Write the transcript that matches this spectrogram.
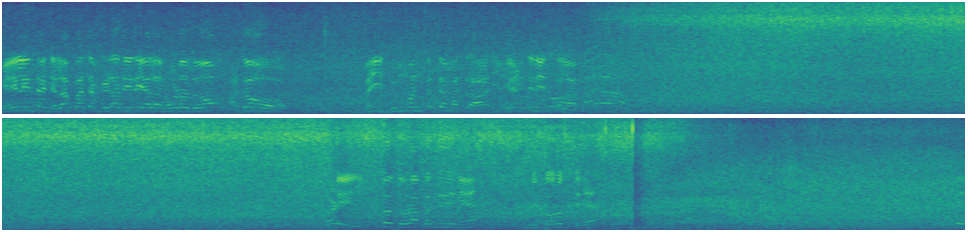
ಮೇಲಿಂದ ಜಲಪಾತ ಬೀಳೋದಿದೆಯಲ್ಲ ನೋಡೋದು. ಅದು ಮೈ ದುಮ್ ಅನಿಸುತ್ತೆ ಮಾತ್ರ. ಈಗ ಹೇಳ್ತೀನಿ ಅಂತಲ್ಲ. ನೋಡಿ, ಇಷ್ಟು ದೂರ ಬಂದಿದ್ದೀನಿ. ನಿಮಗೆ ತೋರಿಸ್ತೀನಿ ನೋಡಿ.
